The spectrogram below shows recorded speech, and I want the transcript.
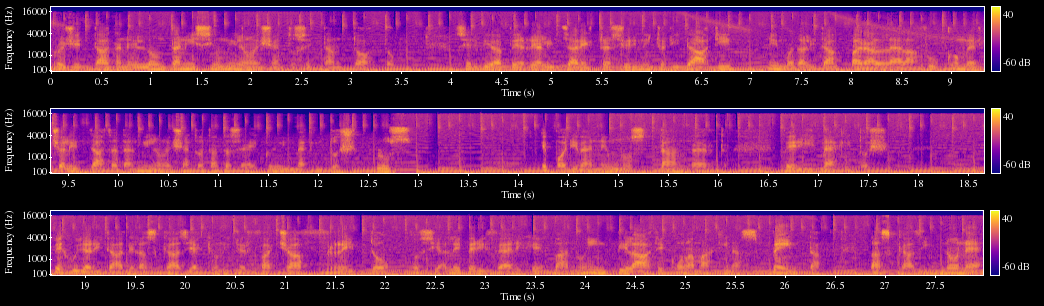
progettata nel lontanissimo 1978. Serviva per realizzare il trasferimento di dati in modalità parallela. Fu commercializzata dal 1986 con il Macintosh Plus e poi divenne uno standard per il Macintosh. Peculiarità della SCSI è che un'interfaccia a freddo, ossia le periferiche vanno impilate con la macchina spenta. La SCSI non è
